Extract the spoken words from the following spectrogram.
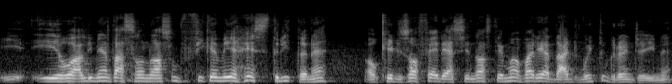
e, e a alimentação nossa fica meio restrita, né? Ao que eles oferecem. Nós temos uma variedade muito grande aí, né?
